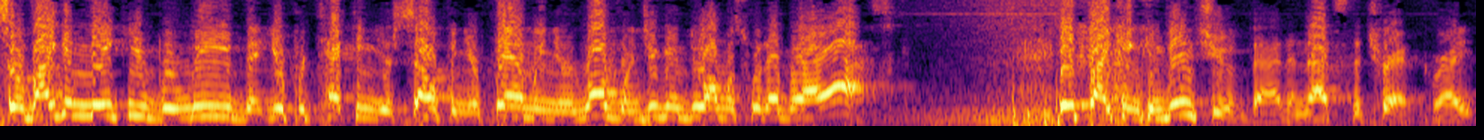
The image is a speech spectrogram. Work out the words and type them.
So if I can make you believe that you're protecting yourself and your family and your loved ones, you're going to do almost whatever I ask. If I can convince you of that, and that's the trick, right?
